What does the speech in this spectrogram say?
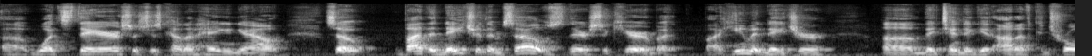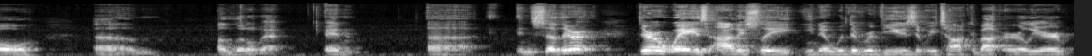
uh, what's there, so it's just kind of hanging out. So by the nature themselves, they're secure, but by human nature, um, they tend to get out of control um, a little bit. And uh, and so there there are ways, obviously, you know, with the reviews that we talked about earlier,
